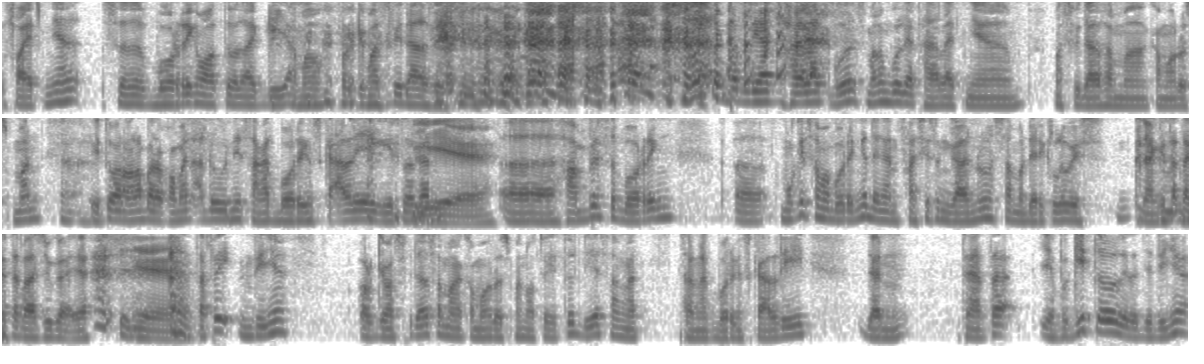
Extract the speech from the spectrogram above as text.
fight-nya seboring waktu lagi sama Jorge Masvidal sih. gue sempat lihat highlight gue semalam gue lihat highlightnya Masvidal sama Kamal Usman itu orang-orang pada komen aduh ini sangat boring sekali gitu kan. Iya. Eh, hampir seboring eh, mungkin sama boringnya dengan Francis Ngannou sama Derek Lewis yang kita kita bahas juga ya. Iya. Tapi intinya Jorge Masvidal sama Kamaru Usman waktu itu dia sangat sangat boring sekali dan ternyata ya begitu gitu jadinya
